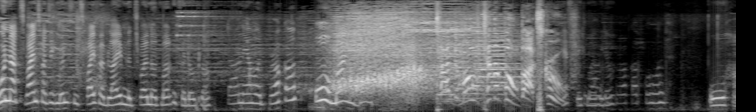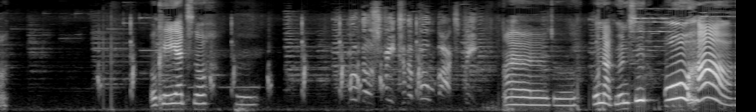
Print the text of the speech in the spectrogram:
122 Münzen, zwei verbleibende, 200 Markenverdoppler. Dann er holt Brock ab. Oh mein Gott. Time to move to the boombox crew. Heftig mal wieder. Oha. Okay, jetzt noch. hm, Move those feet to the boombox beat. Also, 100 Münzen. Oha!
